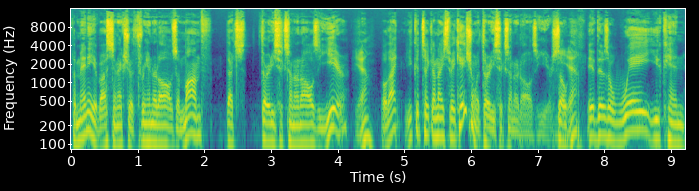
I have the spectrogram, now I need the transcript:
for many of us, an extra $300 a month, that's $3600 a year yeah. well that you could take a nice vacation with $3600 a year. So yeah. if there's a way you can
